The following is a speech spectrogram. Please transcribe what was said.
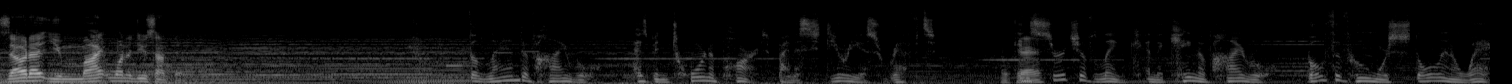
Zelda, you might want to do something. The land of Hyrule has been torn apart by mysterious rifts. Okay. In search of Link and the King of Hyrule, both of whom were stolen away.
